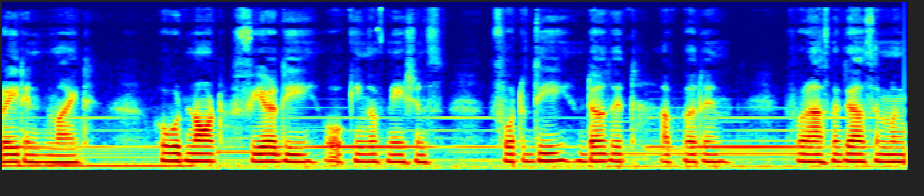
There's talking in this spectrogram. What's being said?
great in might who would not fear thee, O King of nations? For to thee doth it appertain. For as much as among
